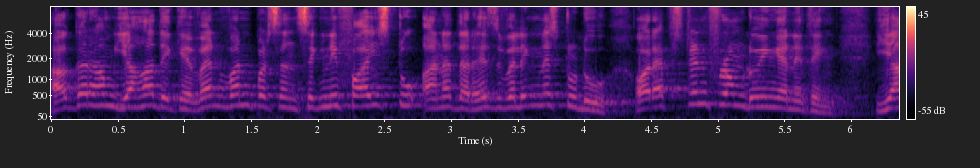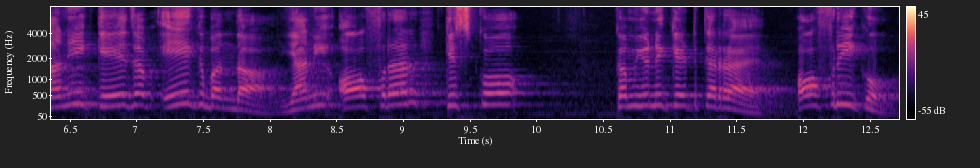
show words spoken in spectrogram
अगर हम यहाँ देखें when one person signifies to another his willingness to do और एब्सटेंट फ्रॉम डूइंग एनीथिंग यानी कि जब एक बंदा, यानी ऑफरर किसको कम्युनिकेट कर रहा है? ऑफरी को।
